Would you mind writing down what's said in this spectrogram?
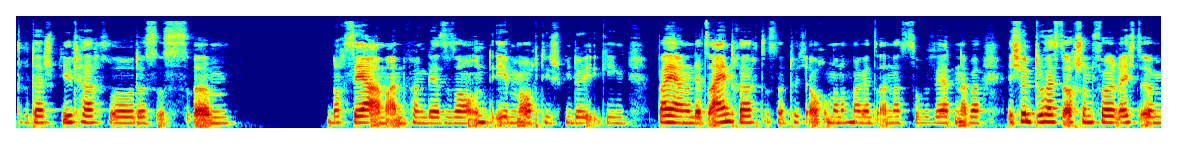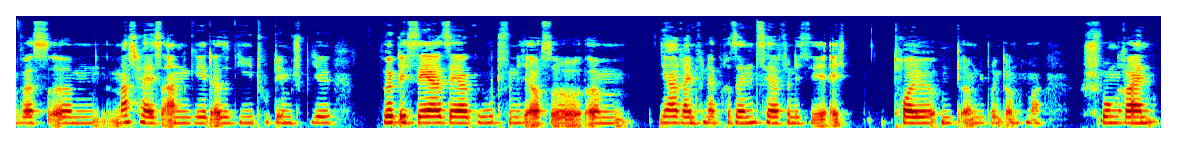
Dritter Spieltag, so, das ist ähm, noch sehr am Anfang der Saison und eben auch die Spiele gegen Bayern und jetzt Eintracht ist natürlich auch immer noch mal ganz anders zu bewerten. Aber ich finde, du hast auch schon voll recht, ähm, was ähm, Matthijs angeht. Also die tut dem Spiel wirklich sehr, sehr gut, finde ich auch so, ähm, ja, rein von der Präsenz her finde ich sie echt toll und ähm, die bringt auch nochmal Schwung rein.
